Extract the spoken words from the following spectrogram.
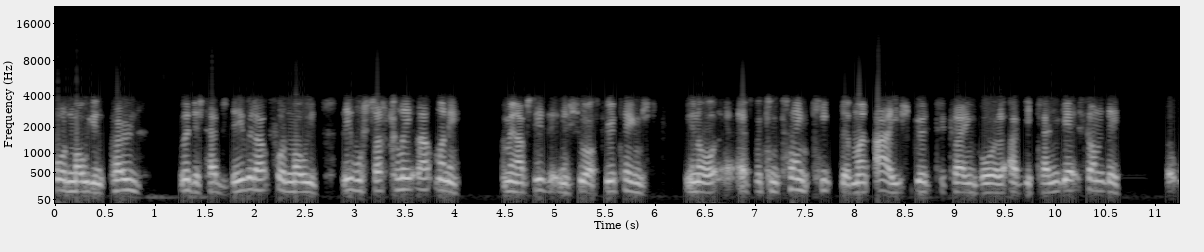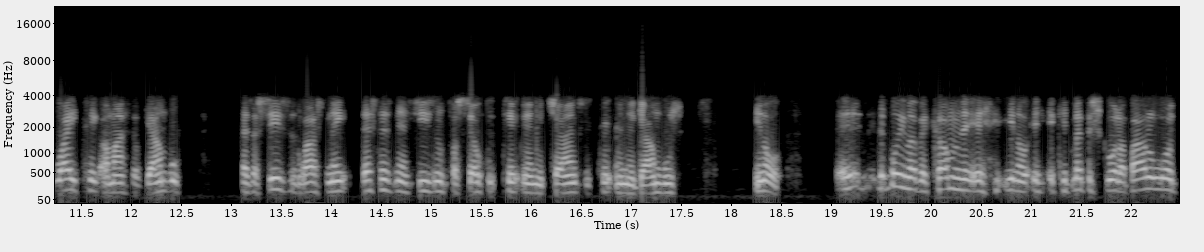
four million pound. We just Hibs they were at four million. They will circulate that money. I mean, I've said it in the show a few times. You know, if we can try and keep the money, aye, it's good to try and go if you can get somebody, but why take a massive gamble? As I said last night, this isn't a season for Celtic taking any chances, taking any gambles. You know, eh, the boy may come, eh, you know, it, it could maybe score a barrel load.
